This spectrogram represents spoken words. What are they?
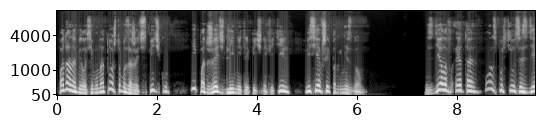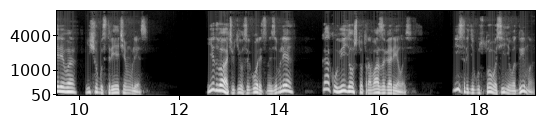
понадобилась ему на то, чтобы зажечь спичку и поджечь длинный тряпичный фитиль, висевший под гнездом. Сделав это, он спустился с дерева еще быстрее, чем влез. Едва очутился горец на земле, как увидел, что трава загорелась. И среди густого синего дыма,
